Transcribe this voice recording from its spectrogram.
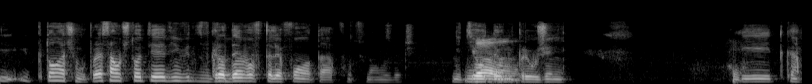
и, и по този начин го прави, само че той ти е един вид вграден в телефона тази функционалност вече. Не ти е да, отделно да. приложение. И така.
